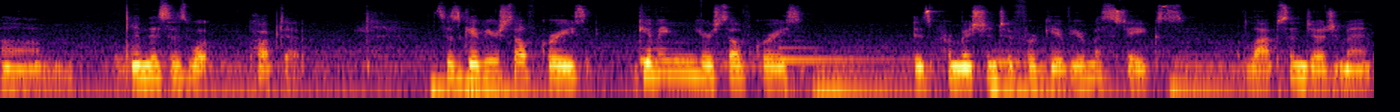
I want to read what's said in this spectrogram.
Um, and this is what popped up. It says, give yourself grace Giving yourself grace is permission to forgive your mistakes, lapse in judgment,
